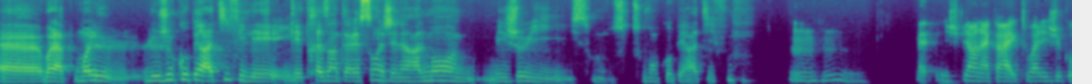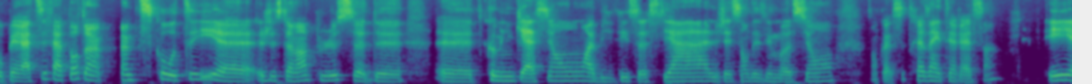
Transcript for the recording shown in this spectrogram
euh, voilà, pour moi, le, jeu coopératif, il est, il est très intéressant et généralement, mes jeux, ils, sont souvent coopératifs. Mmh ben, je suis bien d'accord avec toi. Les jeux coopératifs apportent un, petit côté, euh, justement, plus euh, de, communication, habilité sociale, gestion des émotions. Donc, euh, c'est très intéressant. Et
